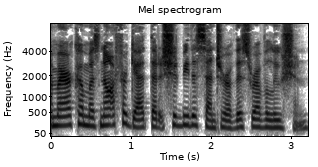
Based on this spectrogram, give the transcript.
America must not forget that it should be the center of this revolution.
